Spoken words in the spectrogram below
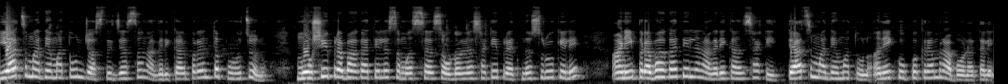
याच माध्यमातून जास्तीत जास्त नागरिकांपर्यंत पोहोचून मोशी प्रभागातील समस्या सोडवण्यासाठी प्रयत्न सुरू केले आणि प्रभागातील नागरिकांसाठी त्याच माध्यमातून अनेक उपक्रम राबवण्यात आले.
